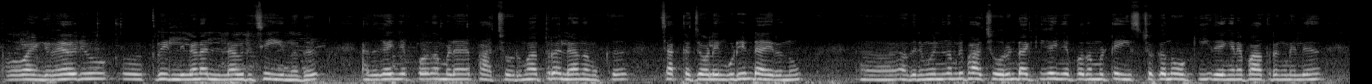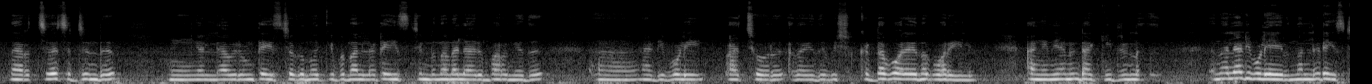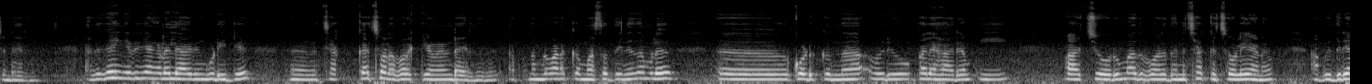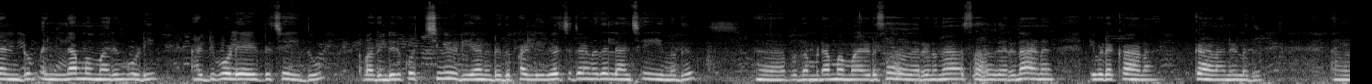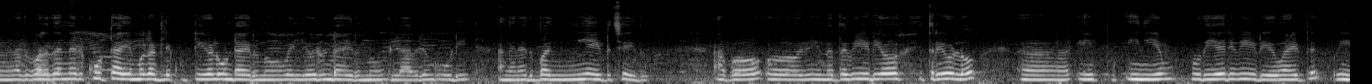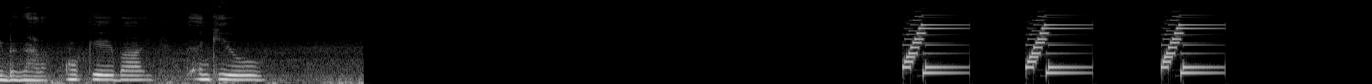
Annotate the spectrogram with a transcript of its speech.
അപ്പോൾ ഭയങ്കര ഒരു ത്രില്ലിലാണ് എല്ലാവരും ചെയ്യുന്നത്. അത് കഴിഞ്ഞപ്പോൾ നമ്മുടെ പാച്ചോറ് മാത്രമല്ല നമുക്ക് ചക്കച്ചോളയും കൂടി ഉണ്ടായിരുന്നു. അതിനു മുന്നേ നമ്മൾ പാച്ചോറ് ഉണ്ടാക്കി കഴിഞ്ഞപ്പോൾ നമ്മൾ ടേസ്റ്റൊക്കെ നോക്കി ഇതെങ്ങനെ പാത്രങ്ങളിൽ നിറച്ച് വെച്ചിട്ടുണ്ട്. എല്ലാവരും ടേസ്റ്റൊക്കെ നോക്കിയപ്പോൾ നല്ല ടേസ്റ്റ് ഉണ്ടെന്നാണ് എല്ലാവരും പറഞ്ഞത്. അടിപൊളി പാച്ചോറ് അതായത് വിഷുക്കട്ട പോലെ എന്നൊക്കെ പറയില്ലേ? അങ്ങനെയാണ് ഉണ്ടാക്കിയിട്ടുള്ളത്. നല്ല അടിപൊളിയായിരുന്നു നല്ല ടേസ്റ്റ് ഉണ്ടായിരുന്നു. അത് കഴിഞ്ഞിട്ട് ഞങ്ങളെല്ലാവരും കൂടിയിട്ട് ചക്ക ചുള പറിക്കുകയാണ് ഉണ്ടായിരുന്നത്. അപ്പം നമ്മുടെ വണക്കം മാസത്തിന് നമ്മൾ കൊടുക്കുന്ന ഒരു പലഹാരം ഈ പാച്ചോറും അതുപോലെ തന്നെ ചക്കച്ചോളയാണ്. അപ്പോൾ ഇത് രണ്ടും എല്ലാ അമ്മമാരും കൂടി അടിപൊളിയായിട്ട് ചെയ്തു. അപ്പോൾ അതിന്റെ ഒരു കൊച്ചു വീഡിയോ ആണ് ഇത് പള്ളിയിൽ വെച്ചിട്ടാണ് ഇതെല്ലാം ചെയ്യുന്നത്. അപ്പോൾ നമ്മുടെ അമ്മമാരുടെ സഹകരണ സഹകരണമാണ് ഇവിടെ കാണാൻ കാണാനുള്ളത്. അതുപോലെ തന്നെ ഒരു കൂട്ടായ്മ കണ്ടില്ലേ? കുട്ടികളും ഉണ്ടായിരുന്നു വലിയവരുണ്ടായിരുന്നു എല്ലാവരും കൂടി അങ്ങനെ അത് ഭംഗിയായിട്ട് ചെയ്തു. അപ്പോൾ ഇന്നത്തെ വീഡിയോ ഇത്രയേ ഉള്ളൂ. ഇനിയും പുതിയൊരു വീഡിയോയുമായിട്ട് വീണ്ടും കാണാം. Okay bye thank Thank you.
